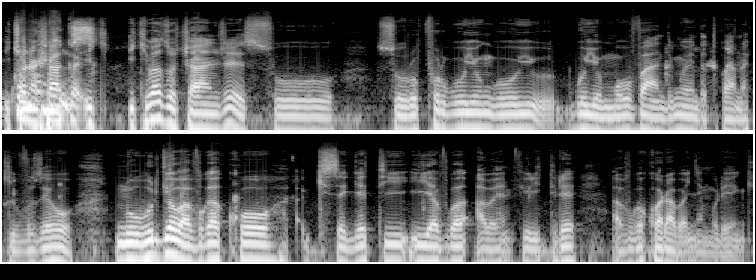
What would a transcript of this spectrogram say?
Icyo nashaka ikibazo canje su si urupfu rw'uyu nguyu rw'uyu muvandimwe wenda twanakivuzeho ni uburyo bavuga ko kisegeti iyo avuga abayemfilitire avuga ko ari abanyamurenge.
